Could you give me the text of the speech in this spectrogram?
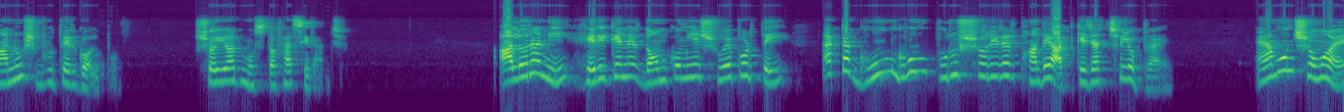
মানুষ ভূতের গল্প। সৈয়দ মুস্তফা সিরাজ। আলোরানি হেরিকেনের দম কমিয়ে শুয়ে পড়তেই একটা ঘুম ঘুম পুরুষ শরীরের ফাঁদে আটকে যাচ্ছিল প্রায়। এমন সময়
